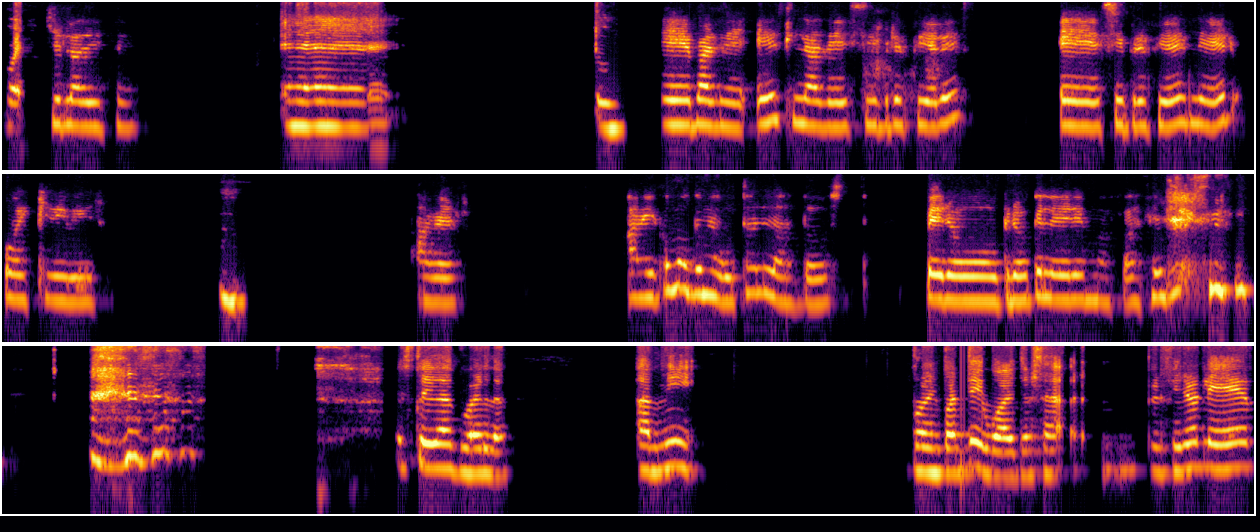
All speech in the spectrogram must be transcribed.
Bueno. ¿Quién la dice? Eh, tú. Eh, vale, es la de si prefieres, eh, si prefieres leer o escribir. Mm. A ver, a mí como que me gustan las dos, pero creo que leer es más fácil. Estoy de acuerdo. A mí, por mi parte igual, o sea, prefiero leer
